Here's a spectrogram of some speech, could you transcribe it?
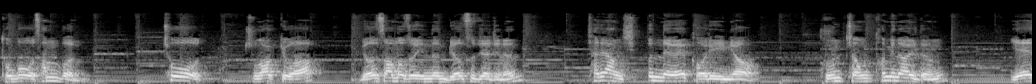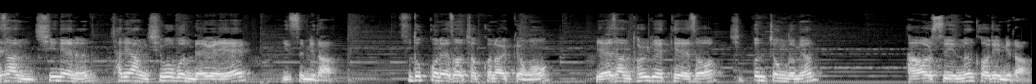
도보 3분, 초, 중학교와 면사무소 있는 면수재지는 차량 10분 내외 거리이며 군청 터미널 등 예산 시내는 차량 15분 내외에 있습니다. 수도권에서 접근할 경우 예산 톨게이트에서 10분 정도면 닿을 수 있는 거리입니다.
